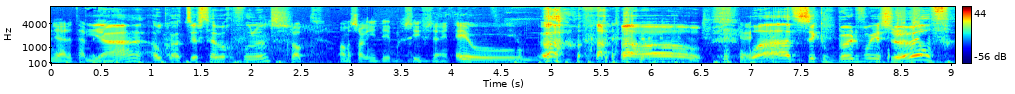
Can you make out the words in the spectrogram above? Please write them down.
Ja, dat heb ik. Ja, ook autisten hebben gevoelens. Klopt. Anders zou ik niet depressief zijn. Eeuw. Oh, what? Sikke bird voor jezelf.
